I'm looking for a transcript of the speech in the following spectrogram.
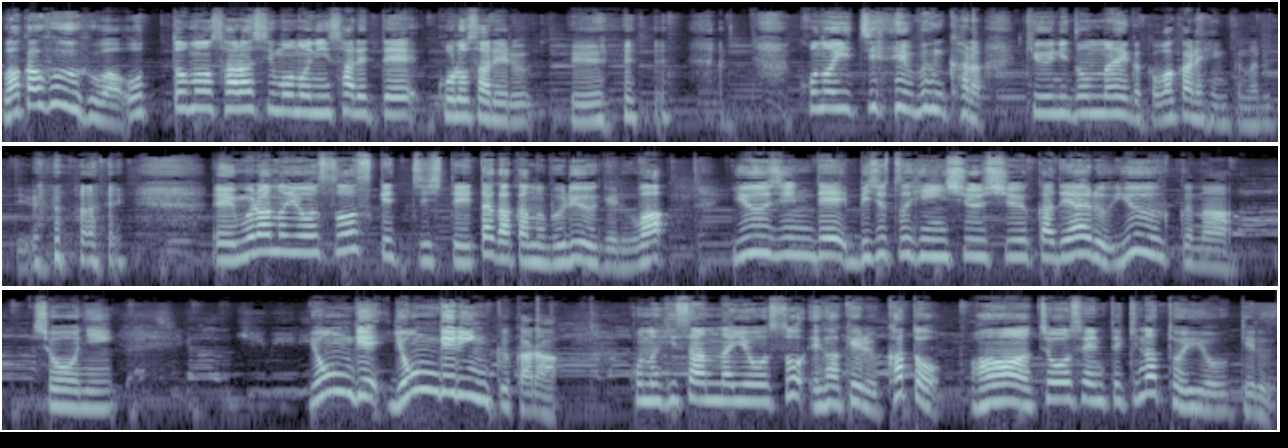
若夫婦は夫の晒し者にされて殺される。へえ。この一例文から急にどんな映画か分かれへんくなるっていう。はい。えー村の様子をスケッチしていた画家のブリューゲルは、友人で美術品収集家である裕福な商人、ヨンゲ、ヨンゲリンクから、この悲惨な様子を描けるかと、ああ、挑戦的な問いを受ける。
